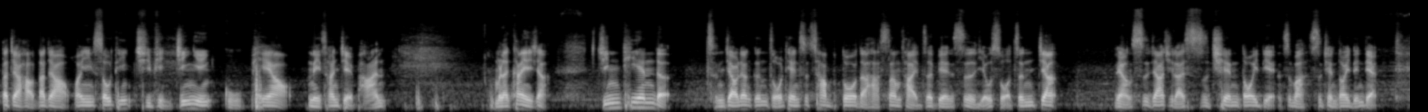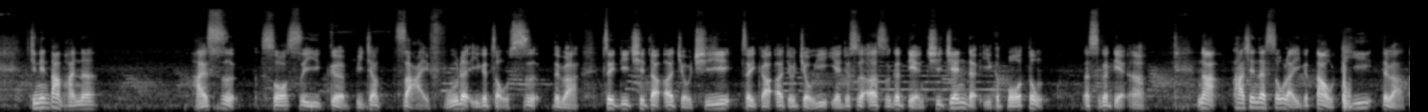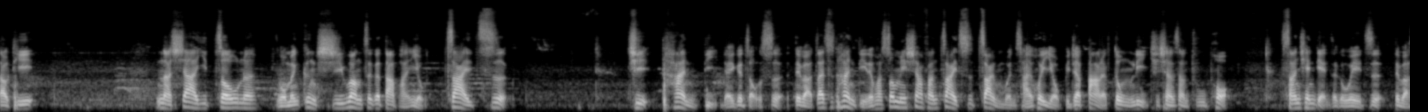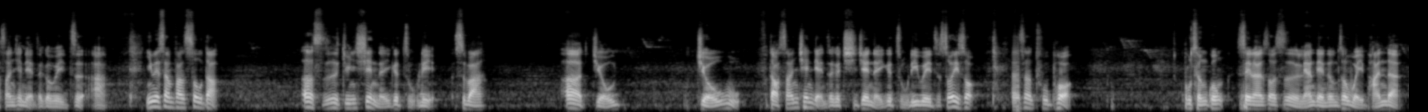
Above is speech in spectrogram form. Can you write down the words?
大家好，大家好，欢迎收听奇品经营股票内参解盘。我们来看一下今天的成交量跟昨天是差不多的哈，上海这边是有所增加，两市加起来四千多一点是吧？四千多一点点。今天大盘呢，还是。说是一个比较窄幅的一个走势，对吧？最低去到二九七一，最高二九九一，也就是二十个点期间的一个波动，二十个点啊。那它现在收了一个倒梯，对吧？倒梯。那下一周呢，我们更希望这个大盘有再次去探底的一个走势，对吧？再次探底的话，说明下方再次站稳，才会有比较大的动力去向上突破。三千点这个位置，对吧？三千点这个位置啊，因为上方受到二十日均线的一个阻力，是吧？二九九五到三千点这个区间的一个阻力位置，所以说向上突破不成功。虽然说是两点钟这尾盘的，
